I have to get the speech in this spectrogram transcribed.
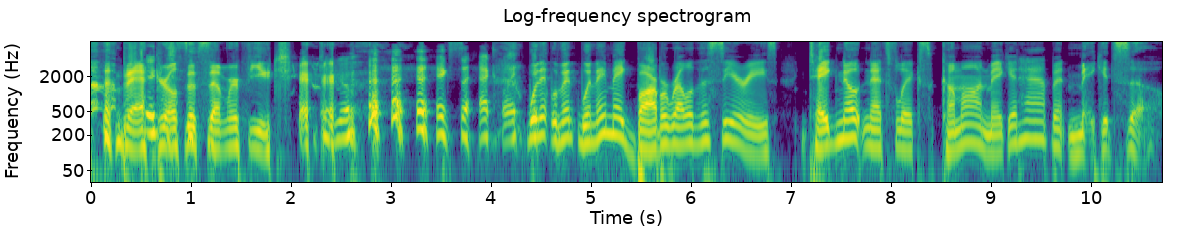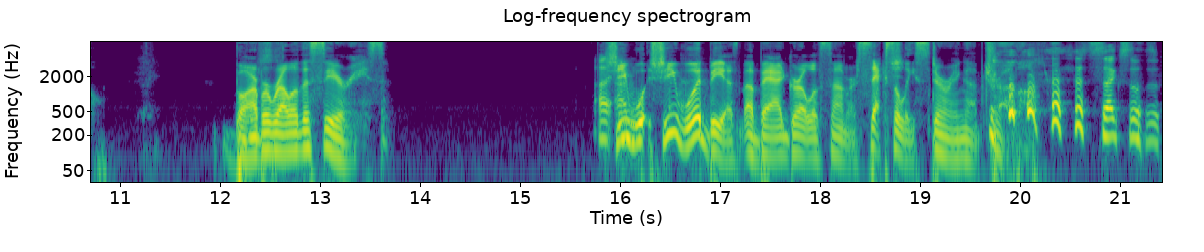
Bad Girls of Summer Future. exactly. When it when when they make Barbarella the series, take note, Netflix. Come on, make it happen. Make it so. Barbarella the series. I, she would she would be a, a, bad girl of summer, sexily stirring up trouble. sexily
